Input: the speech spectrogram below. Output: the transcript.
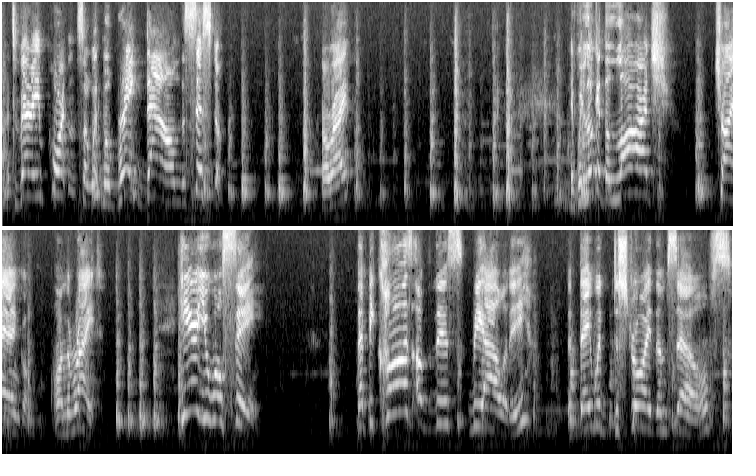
It's very important, so it will break down the system. All right? If we look at the large triangle on the right, here you will see that because of this reality, that they would destroy themselves,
